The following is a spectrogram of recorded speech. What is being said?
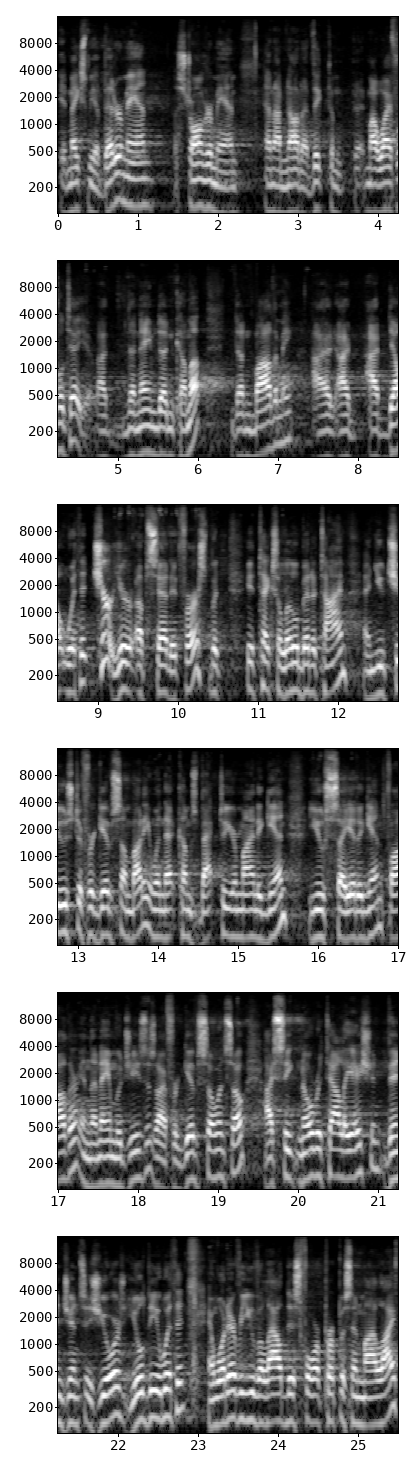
it makes me a better man, a stronger man, and I'm not a victim. My wife will tell you, I, the name doesn't come up, doesn't bother me. I, I, have dealt with it. Sure, you're upset at first, but it takes a little bit of time, and you choose to forgive somebody. When that comes back to your mind again, you say it again Father, in the name of Jesus, I forgive so and so. I seek no retaliation. Vengeance is yours. You'll deal with it. And whatever you've allowed this for a purpose in my life,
